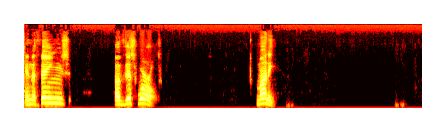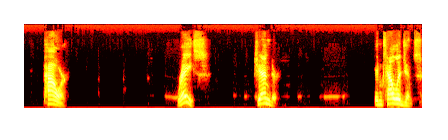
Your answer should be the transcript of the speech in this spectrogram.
in the things of this world, money, power, race, gender, intelligence,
